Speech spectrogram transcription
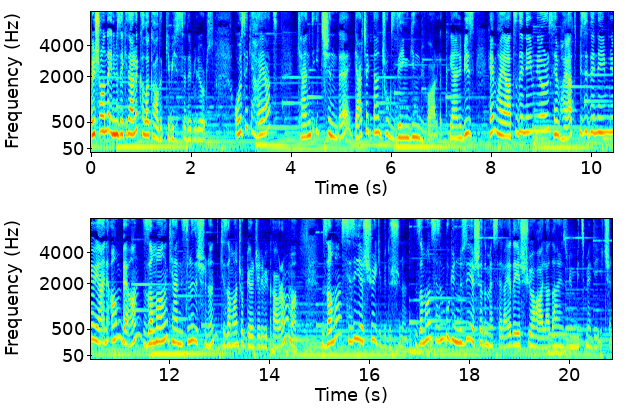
ve şu anda elimizdekilerle kala kaldık gibi hissedebiliyoruz. Oysa ki hayat kendi içinde gerçekten çok zengin bir varlık. Yani biz hem hayatı deneyimliyoruz hem hayat bizi deneyimliyor. Yani an be an zamanın kendisini düşünün ki zaman çok göreceli bir kavram ama zaman sizi yaşıyor gibi düşünün. Zaman sizin bugününüzü yaşadı mesela ya da yaşıyor hala daha henüz gün bitmediği için.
